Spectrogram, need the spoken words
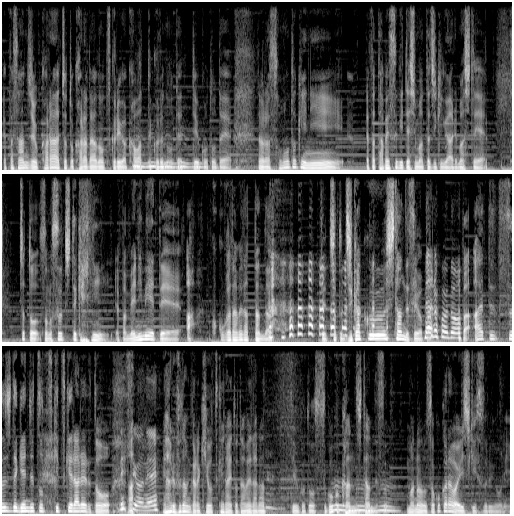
やっぱ30からちょっと体の作りが変わってくるのでっていうことでだからその時にやっぱ食べ過ぎてしまった時期がありましてちょっとその数値的に やっぱ目に見えてあここがダメだったんだってちょっと自覚したんですよ。なるほど。やっぱああやって数字で現実を突きつけられると、ですよね。やはり普段から気をつけないとダメだなっていうことをすごく感じたんです。うんうんうん、まあなのでそこからは意識するように。へ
